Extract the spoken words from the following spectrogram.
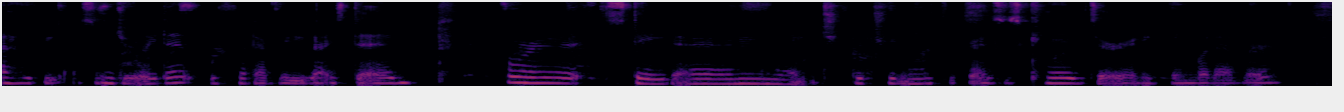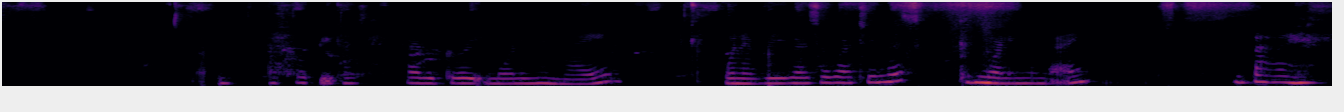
I hope you guys enjoyed it with whatever you guys did. For it, stayed in, went trick or treating with you guys as kids or anything, whatever. Um, I hope you guys had a great morning or night. Whenever you guys are watching this, good morning or night. Bye.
